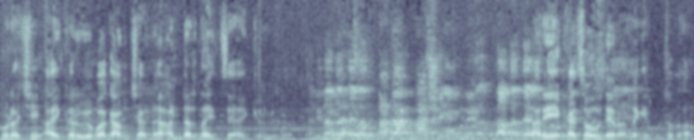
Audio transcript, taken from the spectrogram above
कोणाची? आयकर विभाग आमच्या अंडर नाहीच आहे आयकर विभाग. अरे एकाच होऊ दे ना लगे कुठं राहतो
